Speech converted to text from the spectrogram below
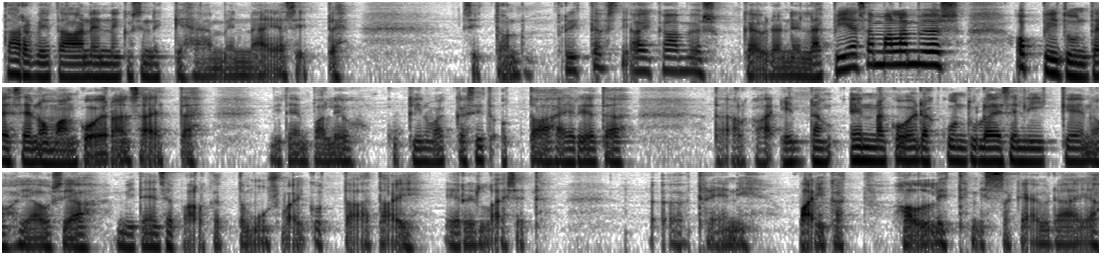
tarvitaan ennen kuin sinne kehään mennään ja sitten, sitten on riittävästi aikaa myös käydä ne läpi ja samalla myös oppii tuntee sen oman koiransa, että miten paljon kukin vaikka sitten ottaa häiriötä tai alkaa ennakoida, kun tulee se liikkeenohjaus ja miten se palkattomuus vaikuttaa tai erilaiset ö, treenipaikat, hallit, missä käydään ja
